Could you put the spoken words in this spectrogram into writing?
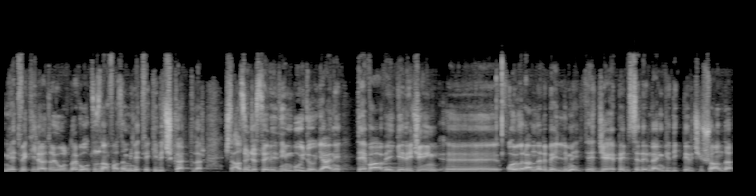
milletvekili adayı oldular ve 30'dan fazla milletvekili çıkarttılar. İşte az önce söylediğim buydu. Yani DEVA ve Geleceğin e, oy oranları belli mi? E, CHP liselerinden girdikleri için şu anda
